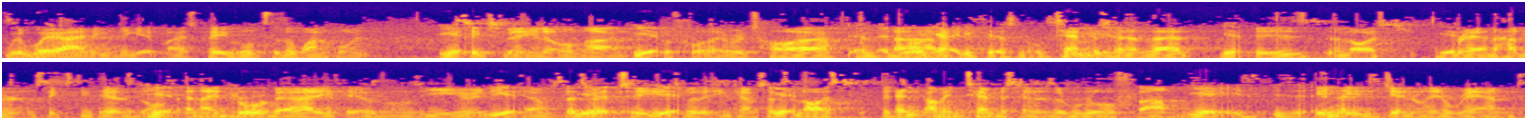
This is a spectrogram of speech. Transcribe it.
so we're aiming to get most people to the $1.6 Yeah. million dollar mark Yeah. before they retire. And they're drawing Um, eighty thousand dollars. Ten percent of that is a nice Yeah. around one hundred and sixty thousand dollars, and they draw about eighty thousand dollars a year in income. So that's about two years worth of income. So it's a nice. It's, And- I mean, ten percent is a rule of thumb. Yeah, is, is it, It and that- is generally around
